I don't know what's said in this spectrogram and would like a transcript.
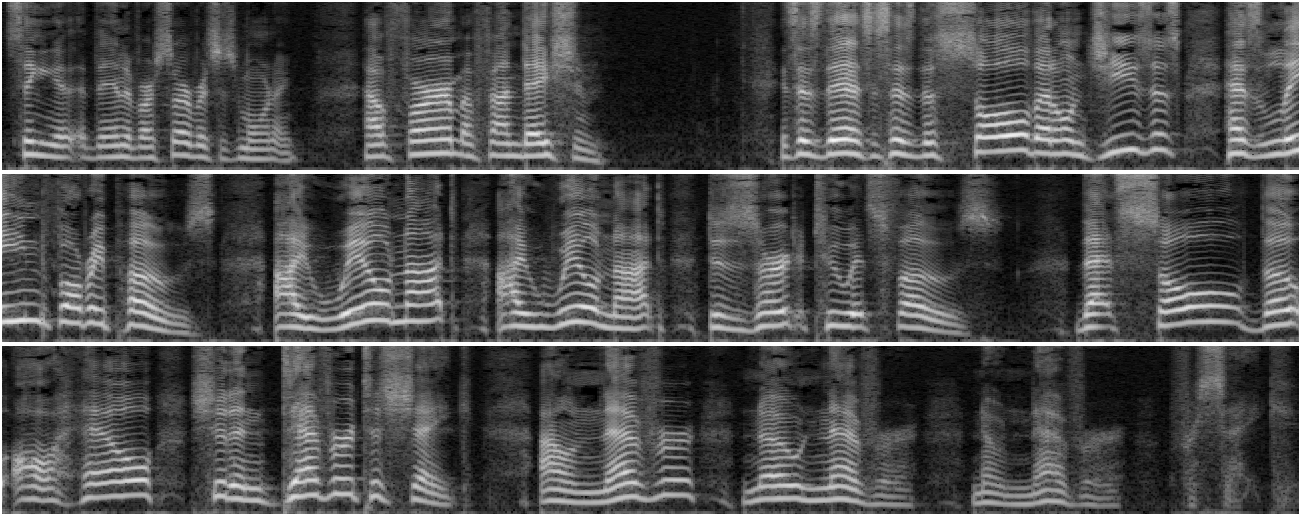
singing it at the end of our service this morning. How firm a foundation. It says this it says, The soul that on Jesus has leaned for repose, I will not, I will not desert to its foes. That soul, though all hell should endeavor to shake, I'll never, no, never, no, never forsake.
